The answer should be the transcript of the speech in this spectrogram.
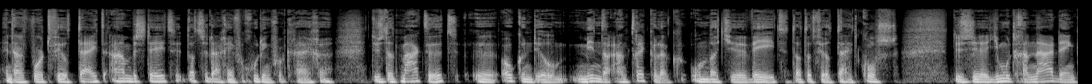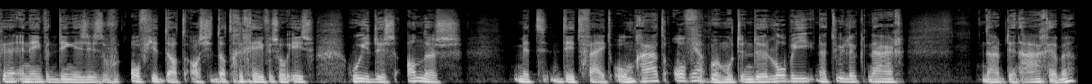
en daar wordt veel tijd aan besteed, dat ze daar geen vergoeding voor krijgen. Dus dat maakt het uh, ook een deel minder aantrekkelijk, omdat je weet dat het veel tijd kost. Dus je moet gaan nadenken. En een van de dingen is of je dat, als je dat gegeven zo is, hoe je dus anders met dit feit omgaat. Of ja. we moeten de lobby natuurlijk naar, naar Den Haag hebben.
